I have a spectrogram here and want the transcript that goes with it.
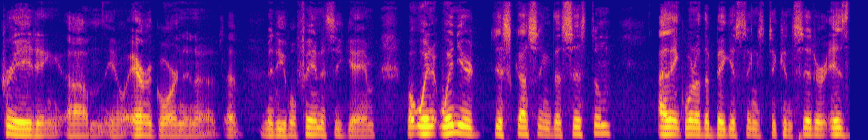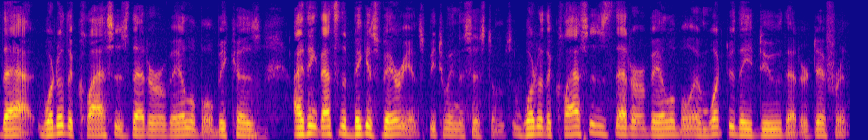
creating, um, you know, Aragorn in a, a medieval fantasy game. But when when you're discussing the system, I think one of the biggest things to consider is that what are the classes that are available? Because mm-hmm. I think that's the biggest variance between the systems. What are the classes that are available, and what do they do that are different?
